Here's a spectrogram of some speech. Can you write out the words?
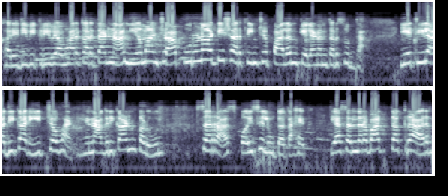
खरेदी विक्री व्यवहार करताना नियमांच्या पूर्ण अटी शर्तींचे पालन केल्यानंतर सुद्धा येथील अधिकारी चव्हाण हे नागरिकांकडून सर्रास पैसे लुटत आहेत. या संदर्भात तक्रार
